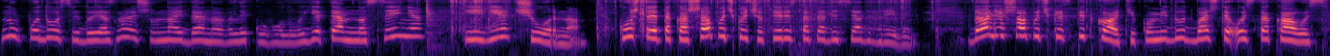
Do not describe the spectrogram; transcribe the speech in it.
ну, по досвіду, я знаю, що вона йде на велику голову. Є темно-синя і є чорна. Коштує така шапочка 450 гривень. Далі шапочки з підкатіком ідуть, бачите, ось така ось.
